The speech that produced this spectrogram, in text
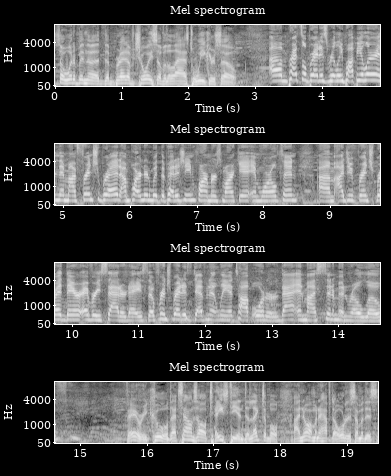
So, what have been the, the bread of choice over the last week or so? um, pretzel bread is really popular, and then my French bread. I'm partnered with the Petit Jean Farmers Market in Morrilton. Um, I do French bread there every Saturday, so French bread is definitely a top order. That and my cinnamon roll loaf. Very cool. That sounds all tasty and delectable. I know I'm going to have to order some of this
